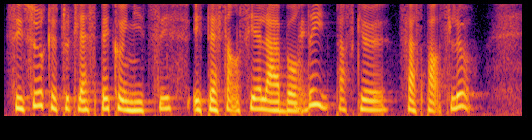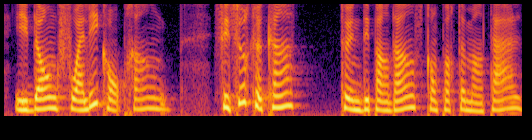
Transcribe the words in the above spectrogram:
c'est sûr que tout l'aspect cognitif est essentiel à aborder parce que ça se passe là. Et donc, il faut aller comprendre. C'est sûr que quand tu as une dépendance comportementale,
